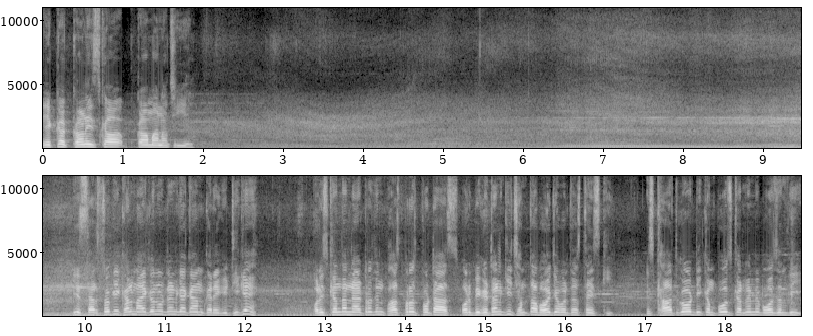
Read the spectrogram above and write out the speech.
एक का कण इसका काम आना चाहिए। ये सरसों की खल माइक्रोन्यूट्रेंट का काम करेगी, ठीक है? और इसके अंदर नाइट्रोजन, फास्फोरस, पोटास और विघटन की क्षमता बहुत ज़बरदस्त है इसकी। इस खाद को डिकम्पोज करने में बहुत जल्दी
